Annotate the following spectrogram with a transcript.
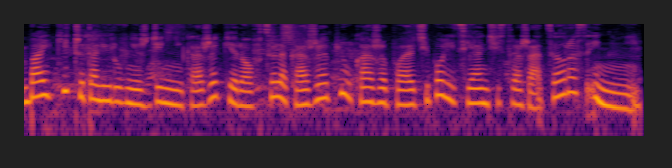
Bajki czytali również dziennikarze, kierowcy, lekarze, piłkarze, poeci, policjanci, strażacy oraz inni.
